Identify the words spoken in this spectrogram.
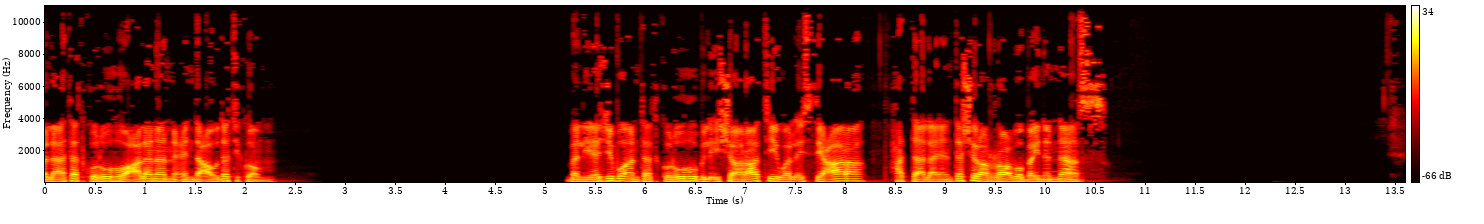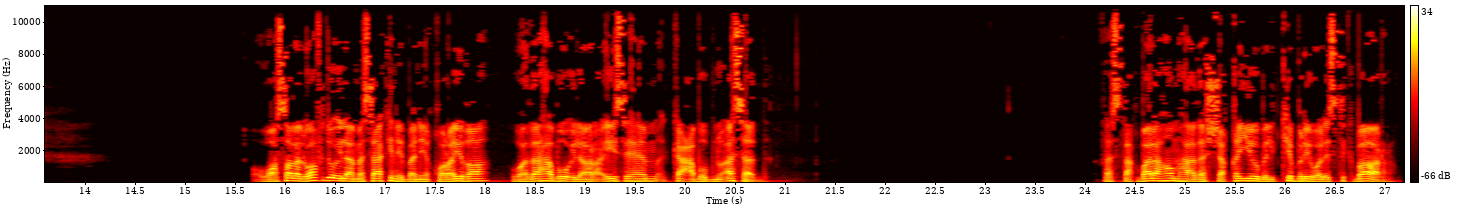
فلا تذكروه علنا عند عودتكم. بل يجب أن تذكروه بالإشارات والاستعارة حتى لا ينتشر الرعب بين الناس. وصل الوفد إلى مساكن بني قريظة وذهبوا إلى رئيسهم كعب بن أسد. فاستقبلهم هذا الشقي بالكبر والاستكبار.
